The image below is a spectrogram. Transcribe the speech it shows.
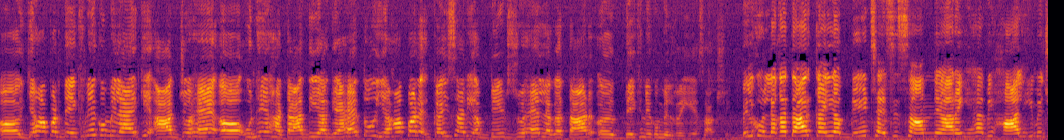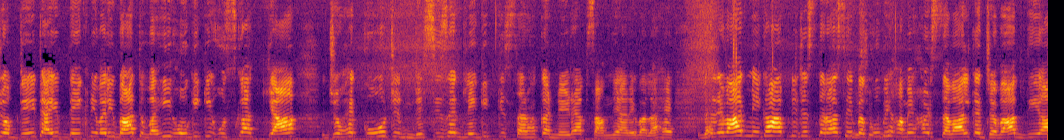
यहाँ पर देखने को मिला है कि आज जो है उन्हें हटा दिया गया है। तो यहाँ पर कई सारी अपडेट्स जो है लगातार देखने को मिल रही है साक्षी। बिल्कुल लगातार कई अपडेट्स ऐसी सामने आ रही है। अभी हाल ही में जो अपडेट आई देखने वाली बात वही होगी कि उसका क्या जो है कोर्ट डिसीज़न लेगी किस तरह का निर्णय अब सामने आने वाला है। धन्यवाद मेघा आपने जिस तरह से बखूबी हमें हर सवाल का जवाब दिया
